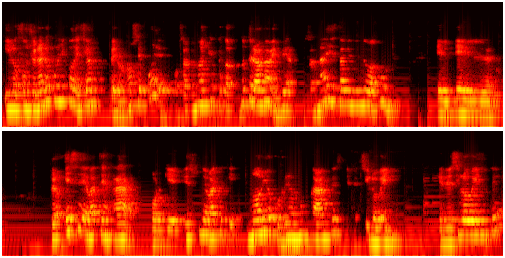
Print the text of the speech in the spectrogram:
Y los funcionarios públicos decían, pero no se puede, o sea, no es que te, no te la van a vender, o sea, nadie está vendiendo vacunas. El, el, pero ese debate es raro, porque es un debate que no había ocurrido nunca antes en el siglo XX. En el siglo XX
